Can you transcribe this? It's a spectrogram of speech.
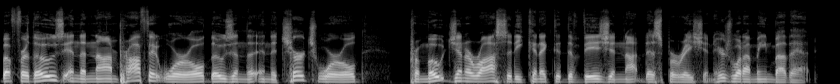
but for those in the nonprofit world, those in the in the church world, promote generosity connected to vision, not desperation. Here's what I mean by that.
